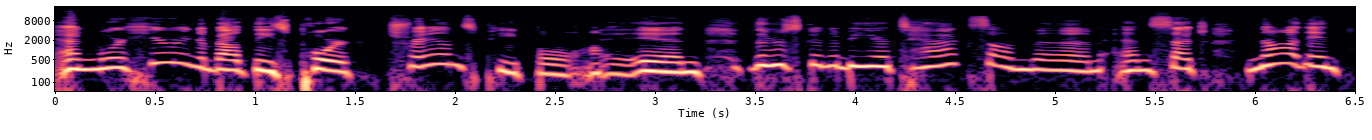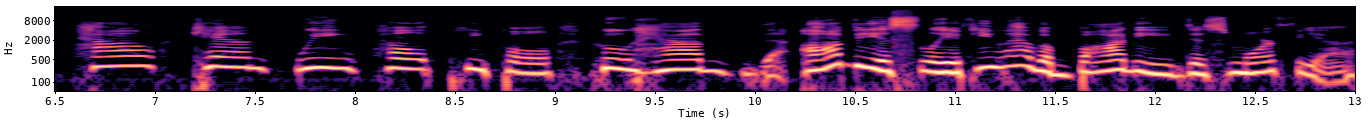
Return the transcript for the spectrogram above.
And we're hearing about these poor trans people and there's going to be attacks on them and such, not in how can we help people who have obviously if you have a body dysmorphia,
